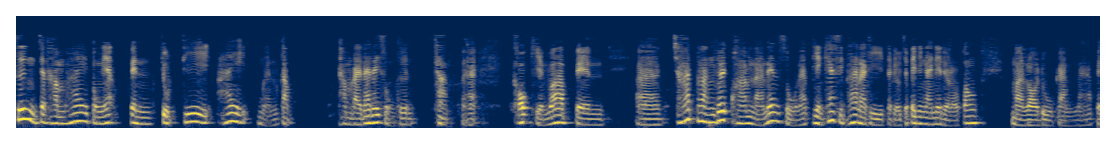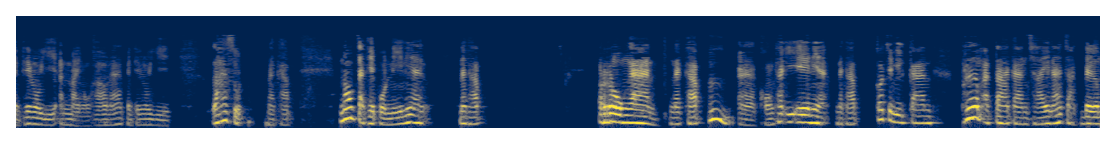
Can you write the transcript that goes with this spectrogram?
ซึ่งจะทำให้ตรงเนี้ยเป็นจุดที่ให้เหมือนกับ ทำรายได้ได้สูงขึ้นครับนะฮะเขาเขียนว่าเป็นอ่าชาร์จพลังด้วยความหนาแน่นสูงนะเพียงแค่ 15 นาที แต่เดี๋ยวจะเป็นยังไงเนี่ยเดี๋ยวเราต้องมารอดูกันนะฮะเป็นเทคโนโลยีอันใหม่ของเขานะ เป็นเทคโนโลยีล่าสุดนะครับ นอกจากเหตุผลนี้เนี่ยนะครับ โรงงานนะครับอืมอาของทาง EA เนี่ยนะครับก็จะมีการเพิ่มอัตราการใช้นะ จากเดิม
